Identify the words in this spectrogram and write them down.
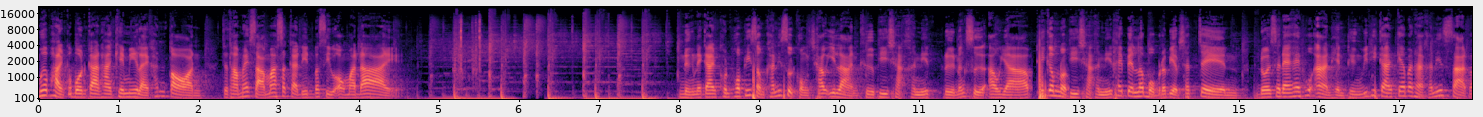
เมื่อผ่านกระบวนการทางเคมีหลายขั้นตอน จะทำให้สามารถสกัดดินประสิวออกมาได้ หนึ่งในการค้นพบที่สำคัญที่สุดของชาวอิหร่าน คือพีชะคณิต หรือหนังสือเอายาบที่กำหนดพีชะคณิตให้เป็นระบบระเบียบชัดเจน โดยแสดงให้ผู้อ่านเห็นถึงวิธีการแก้ปัญหาคณิตศาสตร์พ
